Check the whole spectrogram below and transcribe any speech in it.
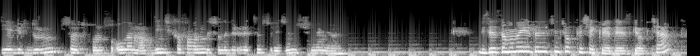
diye bir durum söz konusu olamaz. Dinç kafanın dışında bir üretim sürecini düşünemiyorum. Bize zaman ayırdığın için çok teşekkür ederiz Gökçen.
